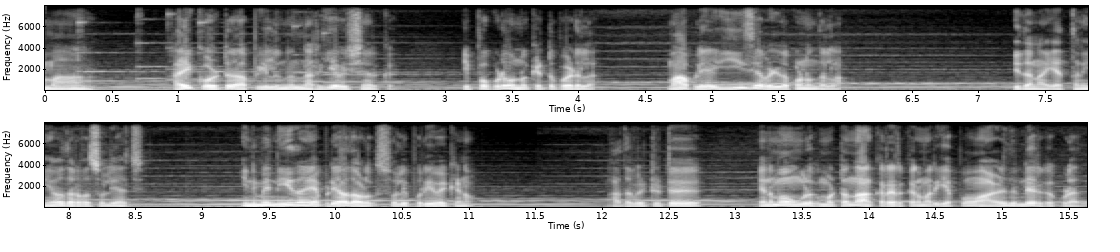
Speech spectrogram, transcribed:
அம்மா ஹைகோர்ட்டு அப்பீலுன்னு நிறைய விஷயம் இருக்கு. இப்போ கூட ஒன்றும் கெட்டு போயிடல. மாப்பிள்ளைய ஈஸியாக வெளில கொண்டு வந்துடலாம். இதை நான் எத்தனையோ தடவை சொல்லியாச்சு. இனிமேல் நீ தான் எப்படியாவது அவளுக்கு சொல்லி புரிய வைக்கணும். அதை விட்டுட்டு என்னமோ உங்களுக்கு மட்டும்தான் அக்கறை இருக்கிற மாதிரி எப்பவும் அழுதுண்டே இருக்கக்கூடாது.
